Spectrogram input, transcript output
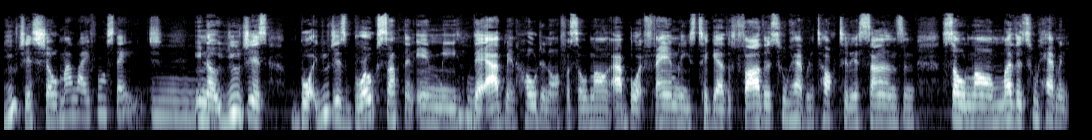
"You just showed my life on stage. You know, you just." Brought, you just broke something in me Mm-hmm. that I've been holding on for so long. I brought families together, fathers who haven't talked to their sons in so long, mothers who haven't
